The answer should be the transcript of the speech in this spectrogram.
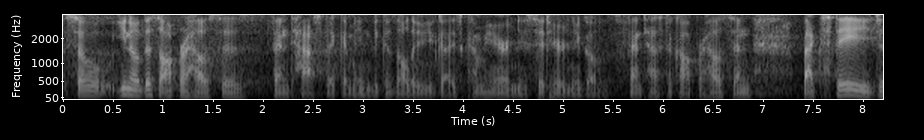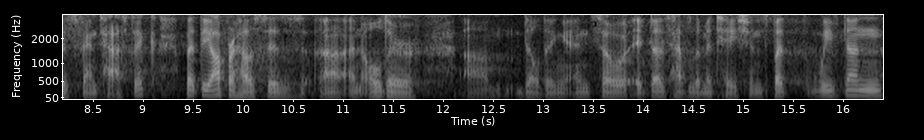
so, you know, this opera house is fantastic. I mean, because all of you guys come here and you sit here and you go, it's a fantastic opera house. And backstage is fantastic, but the opera house is uh, an older um, building, and so it does have limitations. But we've done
